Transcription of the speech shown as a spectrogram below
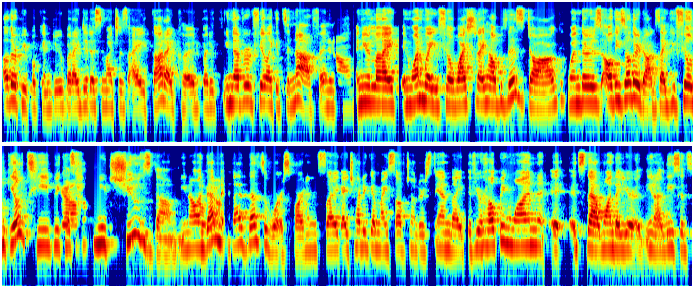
other people can do, but I did as much as I thought I could, but it, you never feel like it's enough. And and you're like, in one way, you feel, why should I help this dog when there's all these other dogs? Like you feel guilty because Yeah. how can you choose them? You know, and Oh, that, yeah. that that's the worst part. And it's like I try to get myself to understand, like if you're helping one, it, it's that one that you're, you know, at least it's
